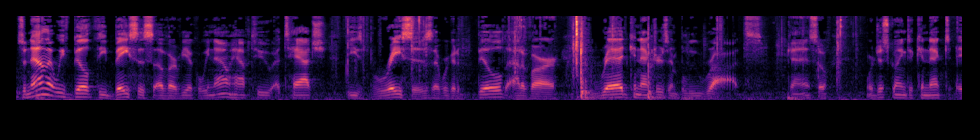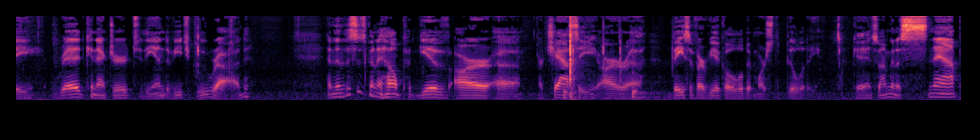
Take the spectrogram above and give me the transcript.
So now that we've built the basis of our vehicle, we now have to attach these braces that we're going to build out of our red connectors and blue rods. Okay, so we're just going to connect a red connector to the end of each blue rod. And then this is going to help give our, uh, our chassis, our uh, base of our vehicle, a little bit more stability. Okay, so I'm going to snap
